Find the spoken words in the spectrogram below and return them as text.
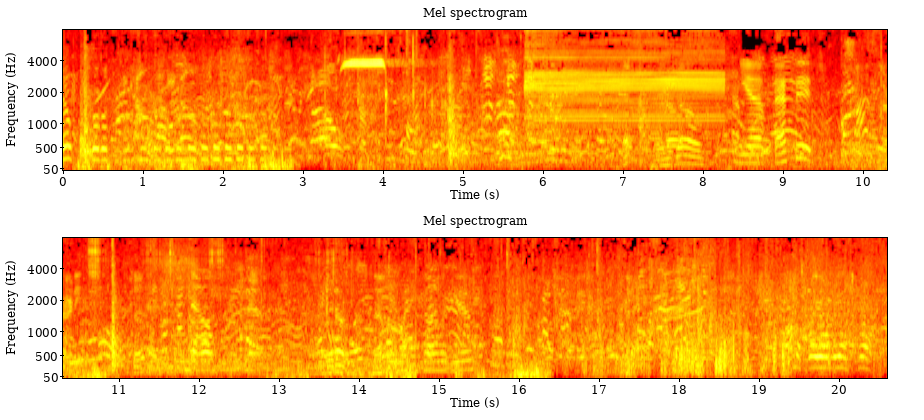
Go, go, go, go, go, go, go, go, go, go, go, go, go. There you go. Yep, that's it. No, no. No, what's going with you? Almost way over there front.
